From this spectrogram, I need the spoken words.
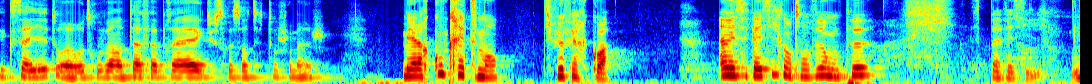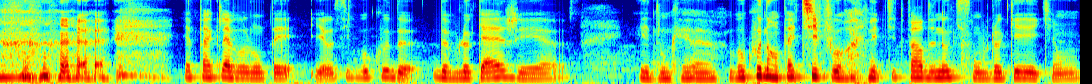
et que ça y est, tu aurais retrouvé un taf après et que tu serais sorti de ton chômage. Mais alors concrètement, tu veux faire quoi? Ah mais c'est facile quand on veut, on peut. C'est pas facile. Il n'y a pas que la volonté, il y a aussi beaucoup de, de blocages et, euh, et donc euh, beaucoup d'empathie pour les petites parts de nous qui sont bloquées et qui ont,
